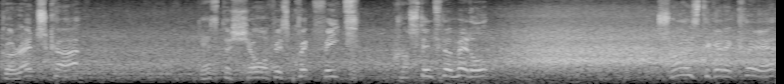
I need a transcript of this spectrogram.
Goretzka gets to show off his quick feet. Crossed into the middle. Tries to get it clear.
